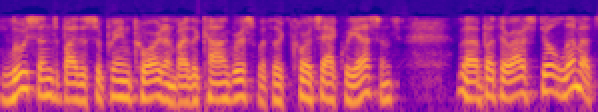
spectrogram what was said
loosened by the Supreme Court and by the Congress with the court's acquiescence. Uh, but there are still limits,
